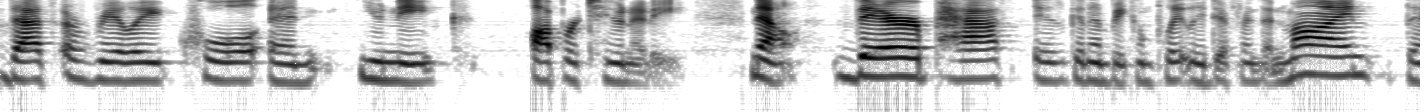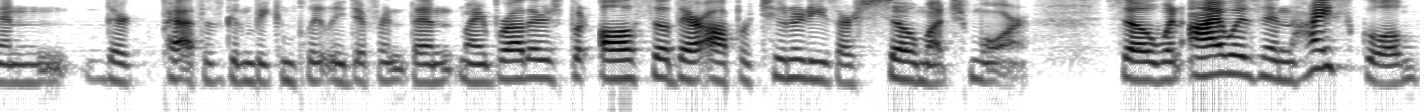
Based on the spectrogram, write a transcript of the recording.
that's a really cool and unique opportunity now, their path is going to be completely different than mine, then their path is going to be completely different than my brother's, but also their opportunities are so much more. So when I was in high school,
